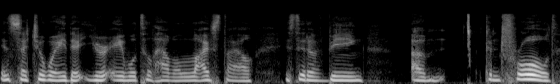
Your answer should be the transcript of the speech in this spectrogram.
in such a way that you're able to have a lifestyle instead of being um, controlled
